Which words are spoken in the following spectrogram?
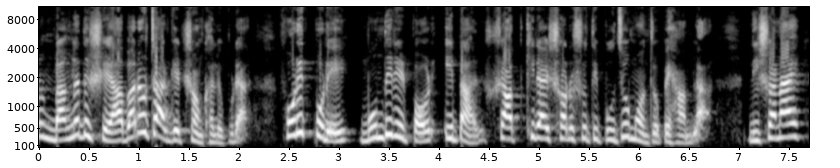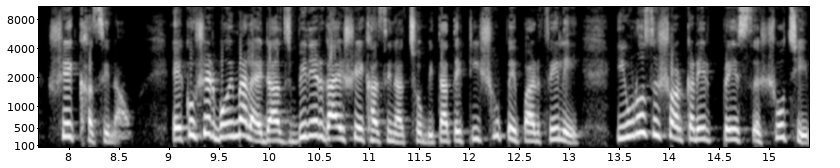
কারণ বাংলাদেশে আবারও টার্গেট সংখ্যালঘুরা। ফরিদপুরে মন্দিরের পর এবার সাতক্ষীরায় সরস্বতী পুজো মণ্ডপে হামলা। নিশানায় শেখ হাসিনাও। একুশের বইমেলায় ডাস্টবিনের গায়ে শেখ হাসিনার ছবি, তাতে টিস্যু পেপার ফেলে ইউনুস সরকারের প্রেস সচিব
